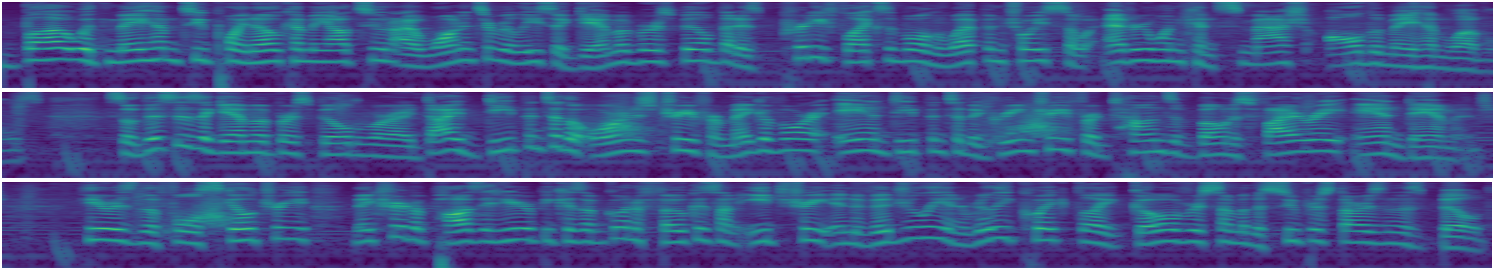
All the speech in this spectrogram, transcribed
but with Mayhem 2.0 coming out soon, I wanted to release a Gamma Burst build that is pretty flexible in weapon choice so everyone can smash all the Mayhem levels. So this is a Gamma Burst build where I dive deep into the orange tree for Megavore and deep into the green tree for tons of bonus fire rate and damage. Here is the full skill tree. Make sure to pause it here because I'm going to focus on each tree individually and really quick to like go over some of the superstars in this build.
